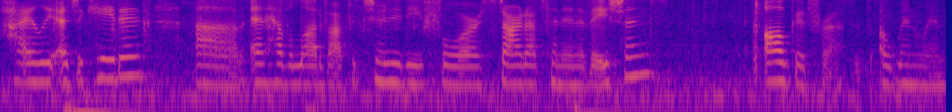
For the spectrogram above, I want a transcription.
highly educated um, and have a lot of opportunity for startups and innovations, all good for us. It's a win-win.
